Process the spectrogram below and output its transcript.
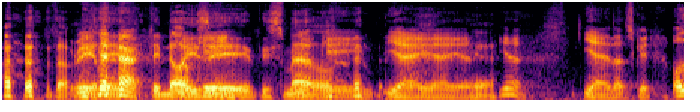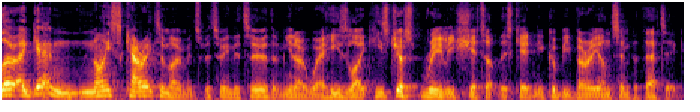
not really. They're noisy. They smell. Yeah, yeah, yeah, Yeah. yeah, yeah. That's good. Although, again, nice character moments between the two of them. You know, where he's like, he's just really shit up this kid, and he could be very unsympathetic.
